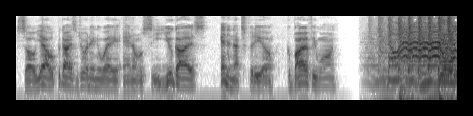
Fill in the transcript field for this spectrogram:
So yeah i hope you guys enjoyed anyway. And i will see you guys in the next video. Goodbye everyone. No,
